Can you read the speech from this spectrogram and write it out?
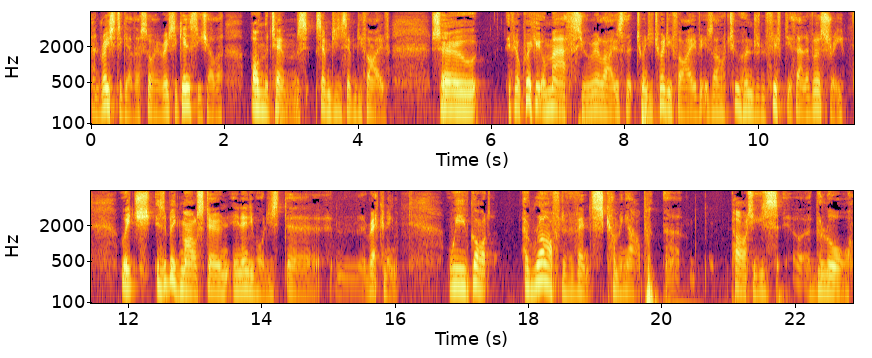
and race together, sorry, race against each other on the Thames, 1775. So if you're quick at your maths, you realise that 2025 is our 250th anniversary, which is a big milestone in anybody's uh, reckoning. We've got a raft of events coming up, uh, parties uh, galore,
